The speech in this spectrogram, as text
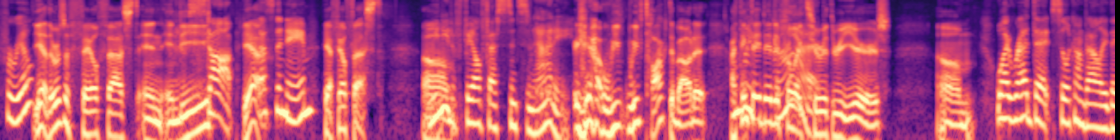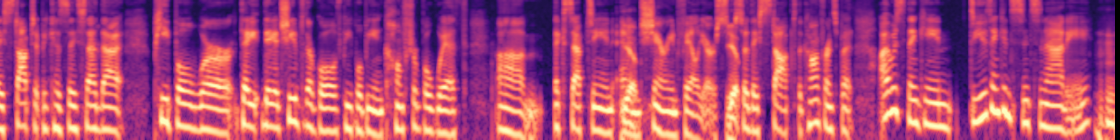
For real? Yeah, there was a Fail Fest in Indy. Stop. Yeah. That's the name. yeah, Fail Fest. we um, need a Fail Fest Cincinnati. Yeah, we've we've talked about it. I oh think Oh my they did it for like two or three years. Well, I read that Silicon Valley they stopped it because they said that people were they they achieved their goal of people being comfortable with um, accepting and Yep. sharing failures. Yep. So they stopped the conference. But I was thinking, do you think in Cincinnati Mm-hmm.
